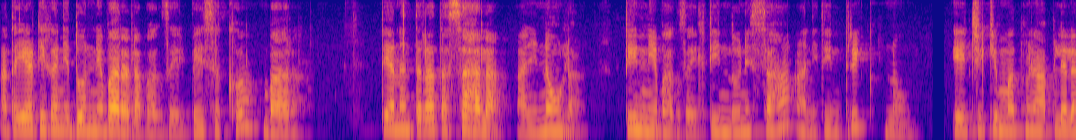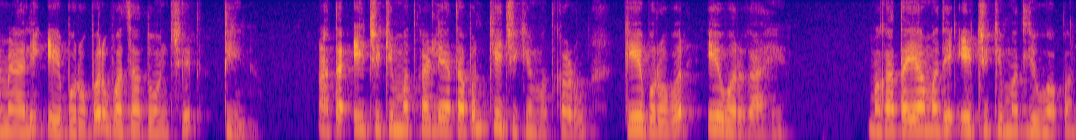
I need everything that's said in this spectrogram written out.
आता या ठिकाणी दोनने बाराला भाग जाईल. बेसख बारा. त्यानंतर आता सहाला आणि नऊला तीनने भाग जाईल. तीन दोन्ही सहा आणि तीन त्रिक नऊ. एची किंमत मिळा आपल्याला मिळाली ए बरोबर वजा दोन छेद तीन. आता एची किंमत काढली आता आपण केची किंमत काढू. के बरोबर ए वर्ग आहे. मग आता यामध्ये एची किंमत लिहू आपण.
